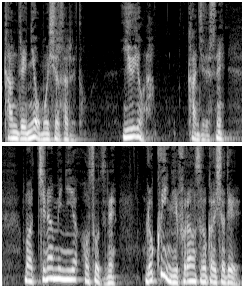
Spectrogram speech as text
完全に思い知らされるというような感じですね。まあ、ちなみに、そうですね、6位にフランスの会社で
